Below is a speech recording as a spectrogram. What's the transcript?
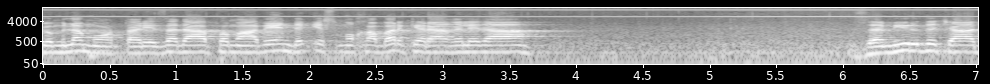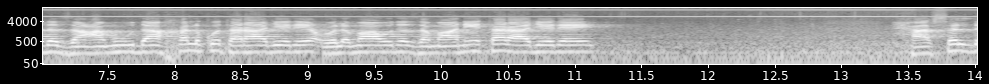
جمله معترضه ده په مابين د اسم او خبر کې راغلې ده ضمير د چا د زعمو دا خلق ته راجع دی علماء او د زمانه ته راجع دی حاصل د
